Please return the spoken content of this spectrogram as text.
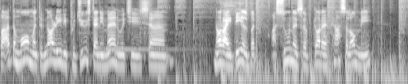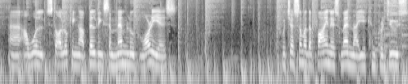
But at the moment, I've not really produced any men, which is um, not ideal. But as soon as I've got a castle on me, uh, I will start looking at building some Memluk warriors, which are some of the finest men that you can produce.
